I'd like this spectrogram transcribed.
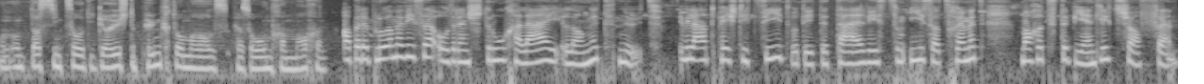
Und, und das sind so die grössten Punkte, die man als Person machen kann. Aber eine Blumenwiese oder ein Strauch allein langt nicht. Weil auch die Pestizide, die dort teilweise zum Einsatz kommen, machen den Bienen zu arbeiten.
